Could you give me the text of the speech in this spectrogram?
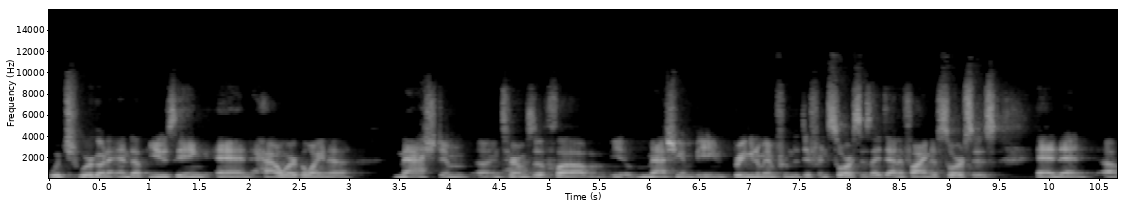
which we're going to end up using and how we're going to mash them uh, in terms of um, you know, mashing them being bringing them in from the different sources, identifying the sources, and then uh,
